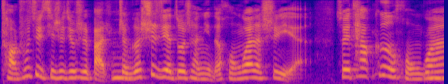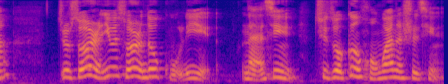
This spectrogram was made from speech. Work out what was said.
闯出去，其实就是把整个世界做成你的宏观的视野，所以它更宏观，就是所有人，因为所有人都鼓励男性去做更宏观的事情，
